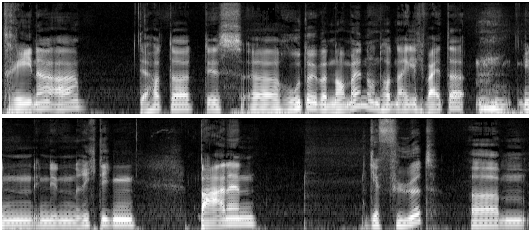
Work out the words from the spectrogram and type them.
Trainer auch, der hat da das äh, Ruder übernommen und hat ihn eigentlich weiter in, in den richtigen Bahnen geführt ähm,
